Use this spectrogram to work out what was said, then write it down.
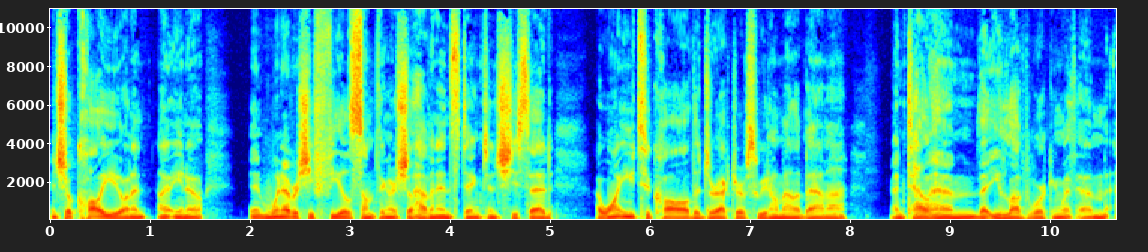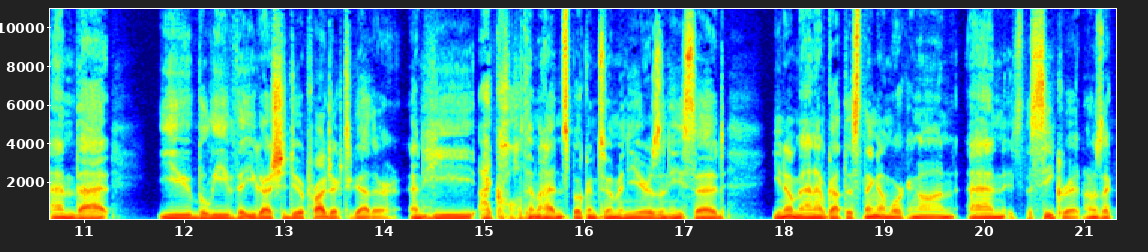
and she'll call you on a uh, you know, and whenever she feels something or she'll have an instinct, and she said. I want you to call the director of Sweet Home Alabama and tell him that you loved working with him and that you believe that you guys should do a project together. And he, I called him, I hadn't spoken to him in years, and he said, You know, man, I've got this thing I'm working on and it's the secret. I was like,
